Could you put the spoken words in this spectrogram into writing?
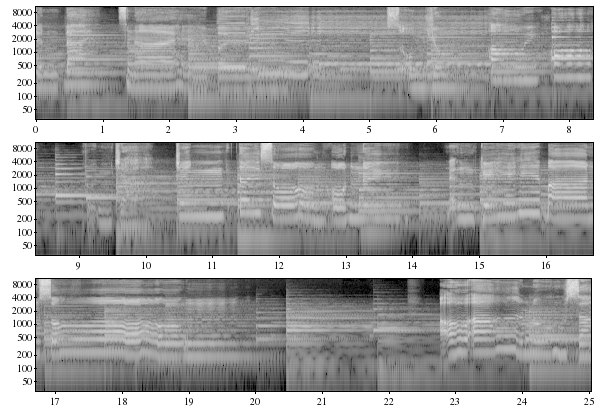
ចិនដែរស្នេហ៍ពើសូមយំឲ្យអរុញចាចេញទៅសូមអូននៅនឹងគេបានសង អោអានុសា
